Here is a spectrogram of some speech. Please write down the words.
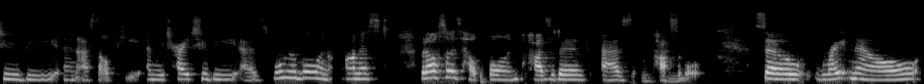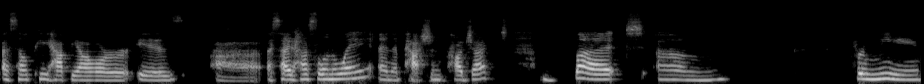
to be an SLP. And we try to be as vulnerable and honest, but also as helpful and positive as mm-hmm. possible. So, right now, SLP Happy Hour is uh, a side hustle in a way and a passion mm-hmm. project. But um, for me,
